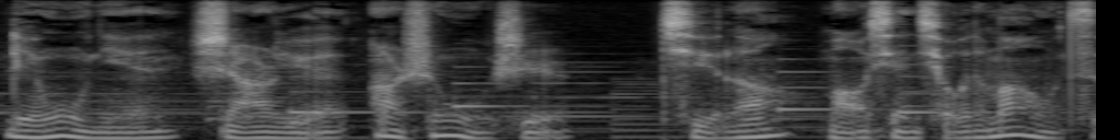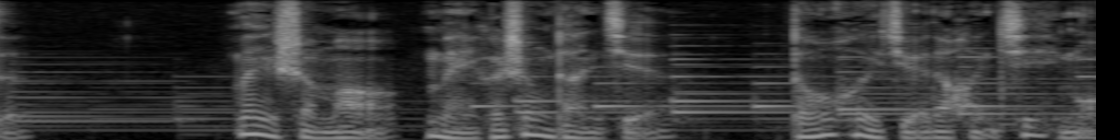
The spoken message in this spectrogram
零五年十二月二十五日，起了毛线球的帽子。为什么每个圣诞节都会觉得很寂寞？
